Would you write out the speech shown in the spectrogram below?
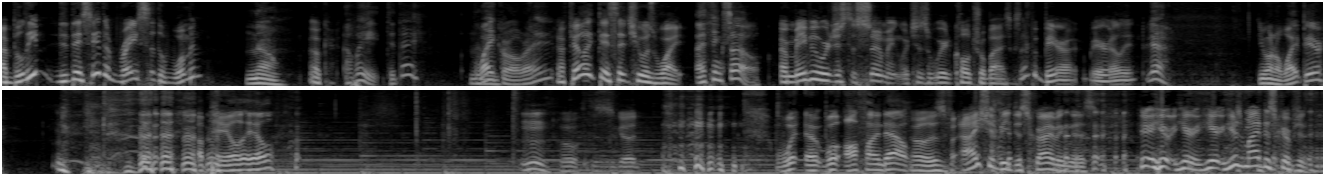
I believe. Did they say the race of the woman? No. Okay. Oh wait, did they? White girl, right? I feel like they said she was white, I think so. or maybe we're just assuming, which is a weird cultural bias. Because I have a beer, beer, Elliot. Yeah. You want a white beer? a pale ale? Mm, oh, this is good. What? Uh, well, I'll find out. Oh, this is, I should be describing this. Here, here, here, here. Here's my description.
